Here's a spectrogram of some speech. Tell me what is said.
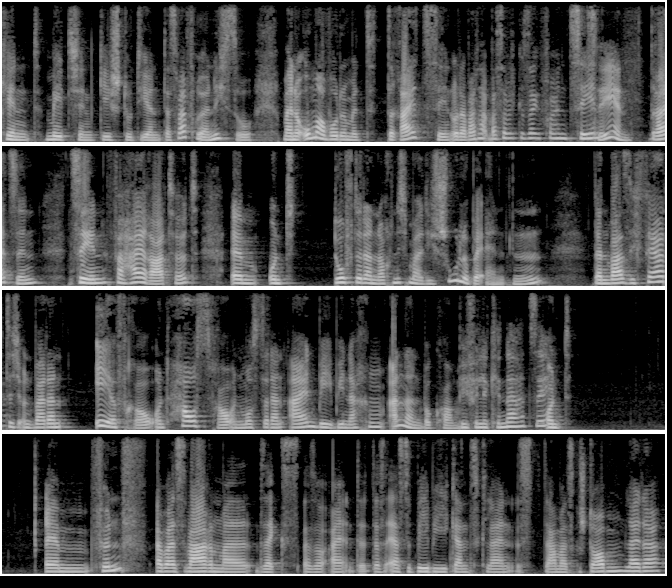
Kind, Mädchen, geh studieren. Das war früher nicht so. Meine Oma wurde mit 13 oder was, was habe ich gesagt vorhin? 10? Zehn. 13, 10 verheiratet ähm, und durfte dann noch nicht mal die Schule beenden. Dann war sie fertig und war dann Ehefrau und Hausfrau und musste dann ein Baby nach dem anderen bekommen. Wie viele Kinder hat sie? Und ähm, fünf, aber es waren mal sechs. Also ein, das erste Baby, ganz klein, ist damals gestorben, leider.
